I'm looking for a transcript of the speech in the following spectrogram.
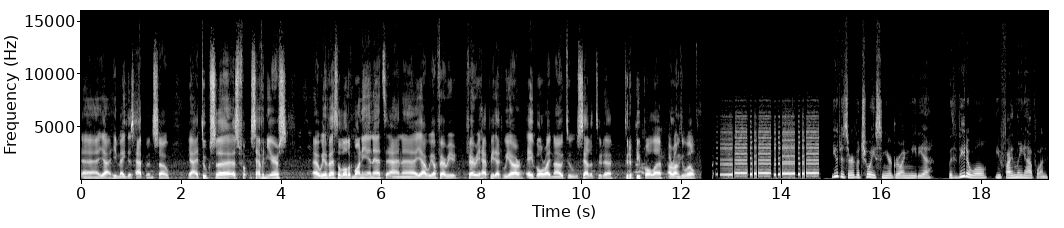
uh, yeah, he made this happen. So yeah, it took uh, seven years. Uh, we invested a lot of money in it, and uh, yeah, we are very, very happy that we are able right now to sell it to the to the people around the world. You deserve a choice in your growing media. With VitaWool, you finally have one.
